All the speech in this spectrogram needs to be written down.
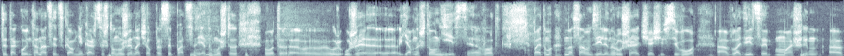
ты такой интонацией сказал, мне кажется, что он уже начал просыпаться. Я думаю, что вот э, уже э, явно, что он есть. Вот. Поэтому на самом деле нарушают чаще всего а, владельцы машин а,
